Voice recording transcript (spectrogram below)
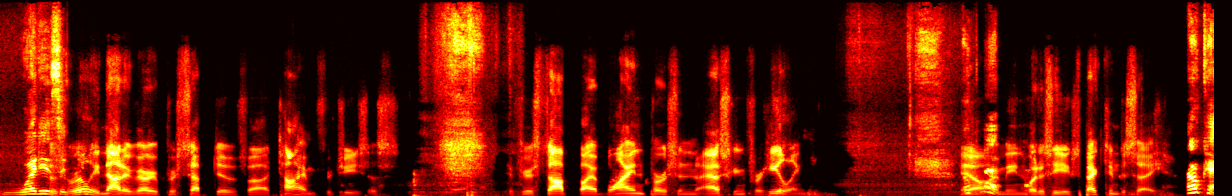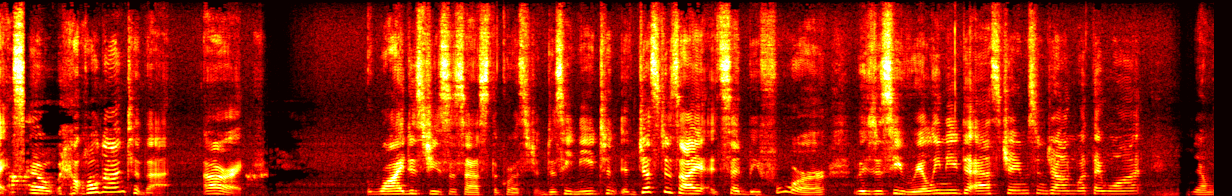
What is it? Really not a very perceptive uh, time for Jesus. If you're stopped by a blind person asking for healing, you know, I mean, what does he expect him to say? Okay, so hold on to that. All right. Why does Jesus ask the question? Does he need to, just as I said before, does he really need to ask James and John what they want? You know,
